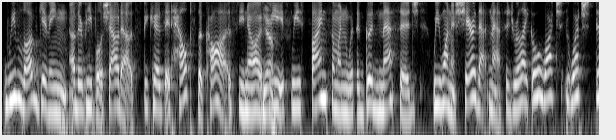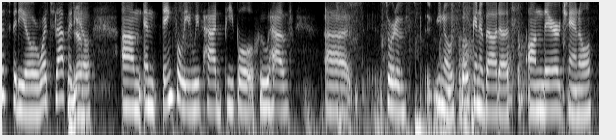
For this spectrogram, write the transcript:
we love giving other people shout outs because it helps the cause you know if yeah. we if we find someone with a good message we want to share that message we're like oh watch watch this video or watch that video yeah. um, and thankfully we've had people who have uh, sort of you know spoken about us on their channels,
